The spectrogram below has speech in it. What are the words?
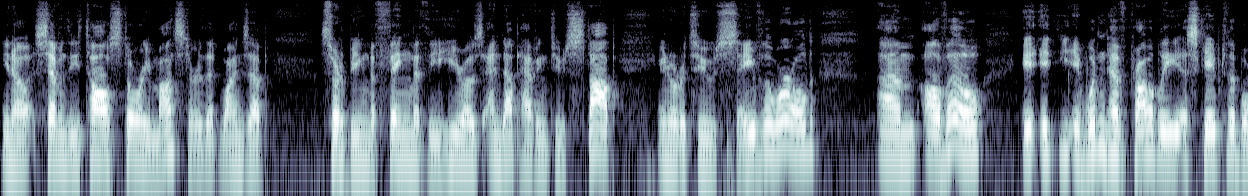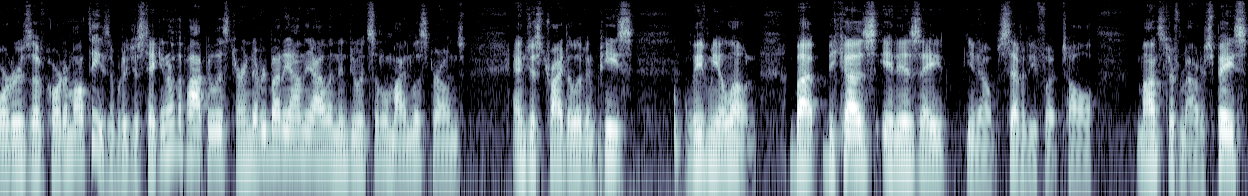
you know 70 tall story monster that winds up sort of being the thing that the heroes end up having to stop in order to save the world. Um, although it, it, it wouldn't have probably escaped the borders of Corto Maltese. It would have just taken over the populace, turned everybody on the island into its little mindless drones, and just tried to live in peace. Leave me alone. But because it is a you know seventy foot tall monster from outer space,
